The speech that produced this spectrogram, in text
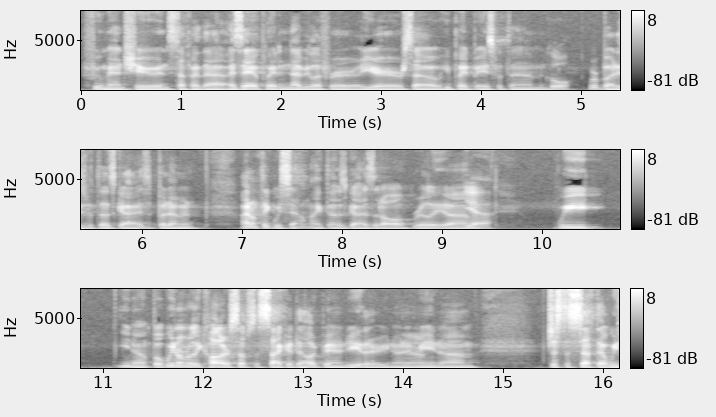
fu manchu and stuff like that isaiah played in nebula for a year or so he played bass with them and Cool. we're buddies with those guys but i mean i don't think we sound like those guys at all really um yeah. we you know but we don't really call ourselves a psychedelic band either you know what Yeah. i mean um, just the stuff that we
